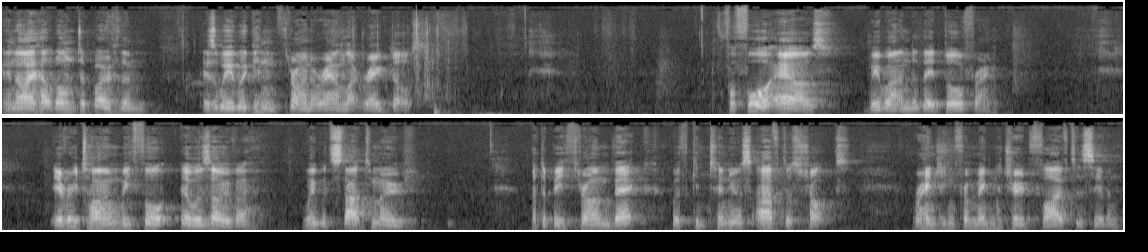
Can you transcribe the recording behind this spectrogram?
And I held on to both of them as we were getting thrown around like rag dolls. For four hours, we were under that door frame. Every time we thought it was over, we would start to move, but to be thrown back with continuous aftershocks ranging from magnitude 5 to 7.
